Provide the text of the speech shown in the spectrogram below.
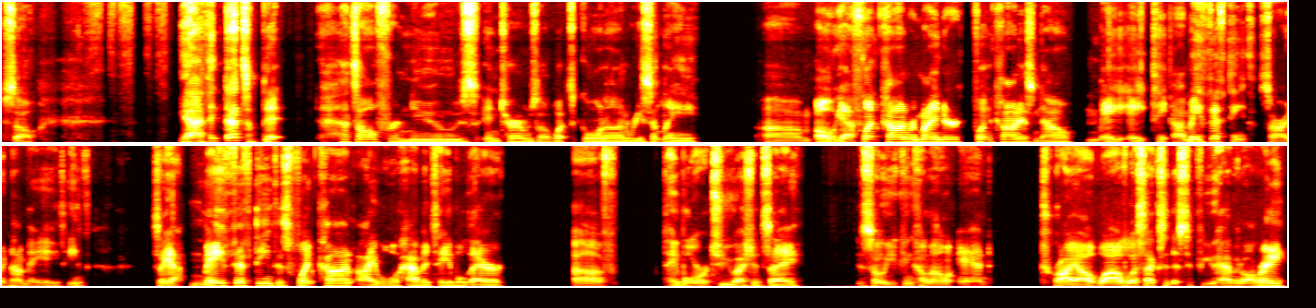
So, yeah, I think that's a bit. That's all for news in terms of what's going on recently. Um, oh yeah, FlintCon reminder. FlintCon is now May 18th, uh, May 15th. Sorry, not May 18th. So yeah, May 15th is FlintCon. I will have a table there, uh, table or two, I should say, so you can come out and try out Wild West Exodus if you haven't already.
